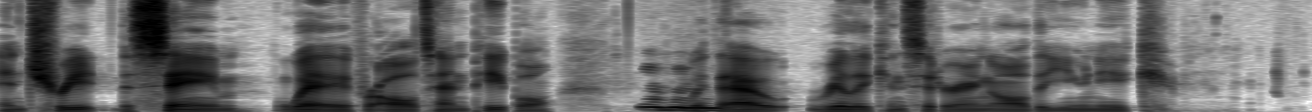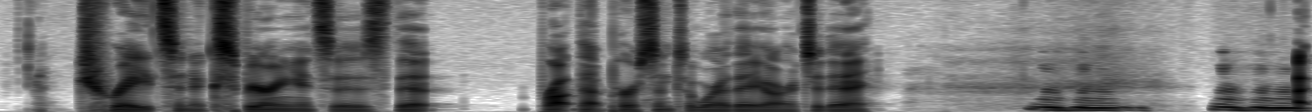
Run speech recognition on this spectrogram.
and treat the same way for all 10 people mm-hmm. without really considering all the unique traits and experiences that brought that person to where they are today. Mm-hmm. Mm-hmm. I,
